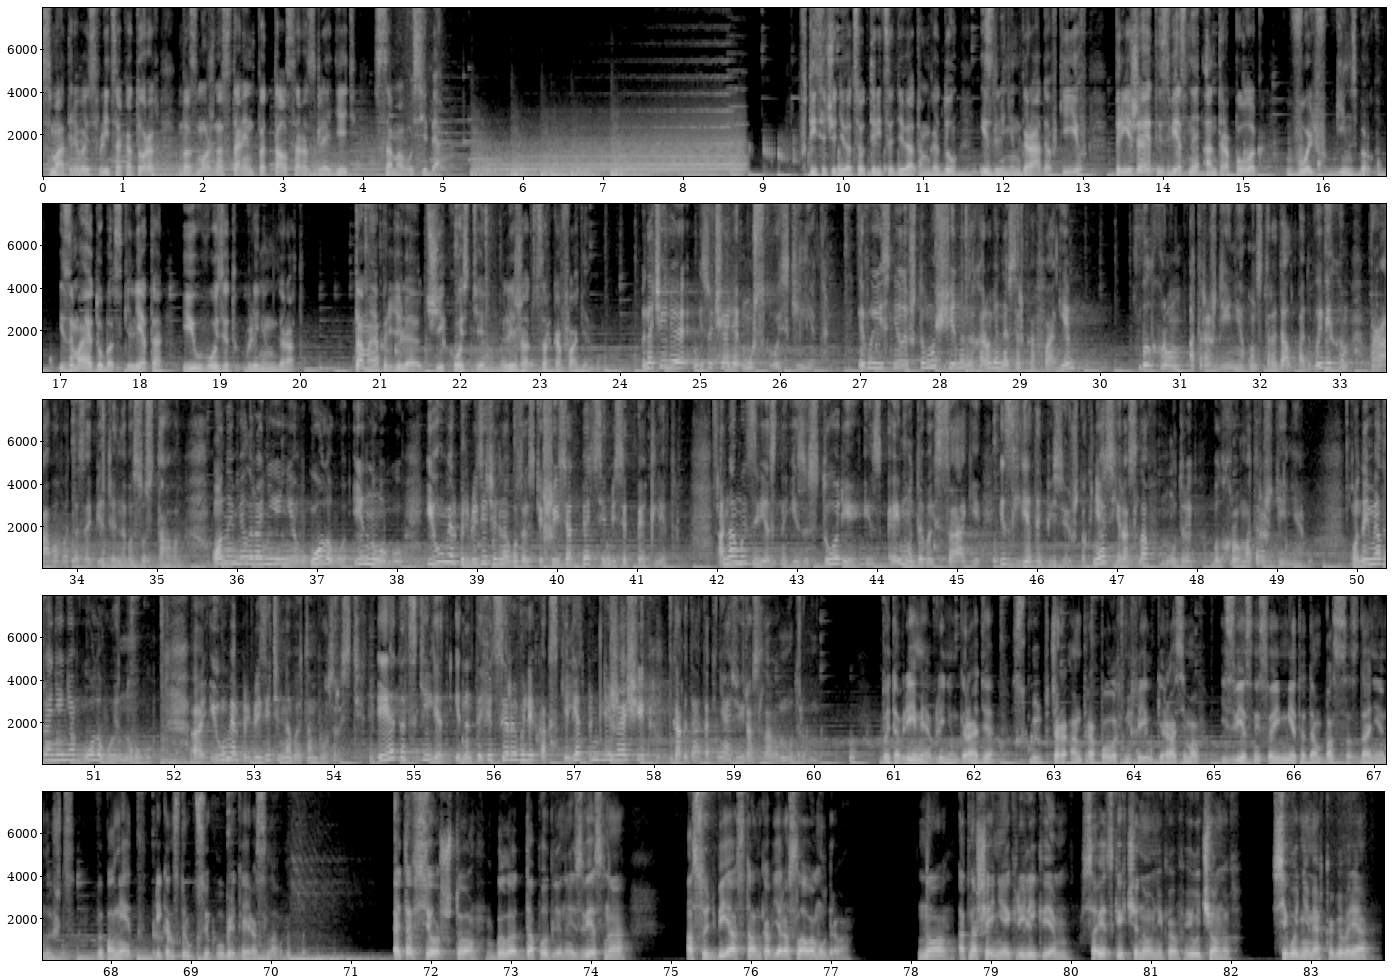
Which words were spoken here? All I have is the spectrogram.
всматриваясь в лица которых, возможно, Сталин пытался разглядеть самого себя. В 1939 году из Ленинграда в Киев приезжает известный антрополог Вольф Гинзбург, изымает оба скелета и увозит в Ленинград. Там и определяют, чьи кости лежат в саркофаге. Вначале изучали мужской скелет. И выяснилось, что мужчина, захороненный в саркофаге, был хром от рождения. Он страдал под вывихом правого тазобедренного сустава. Он имел ранение в голову и ногу и умер приблизительно в возрасте 65-75 лет. А нам известно из истории, из Эймундовой саги, из летописи, что князь Ярослав Мудрый был хром от рождения. Он имел ранение в голову и ногу э, и умер приблизительно в этом возрасте. И этот скелет идентифицировали как скелет, принадлежащий когда-то князю Ярославу Мудрому. В это время в Ленинграде скульптор-антрополог Михаил Герасимов, известный своим методом воссоздания мышц, выполняет реконструкцию облика Ярослава. Это все, что было доподлинно известно о судьбе останков Ярослава Мудрого. Но отношение к реликвиям советских чиновников и ученых сегодня, мягко говоря,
